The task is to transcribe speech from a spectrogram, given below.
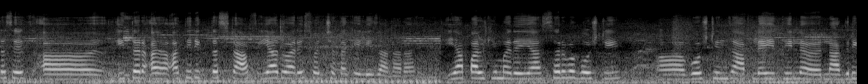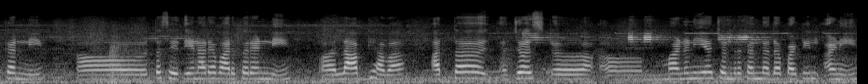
तसेच इतर अतिरिक्त स्टाफ याद्वारे स्वच्छता केली जाणार आहे. या पालखीमध्ये या सर्व गोष्टी गोष्टींचा आपल्या येथील नागरिकांनी तसेच येणाऱ्या वारकऱ्यांनी लाभ घ्यावा. आत्ता जस्ट माननीय चंद्रकांतदादा पाटील आणि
